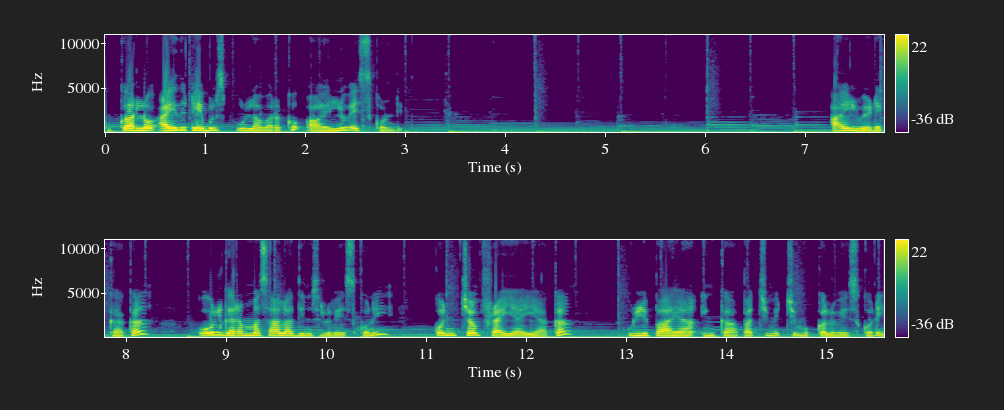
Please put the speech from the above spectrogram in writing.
కుక్కర్లో ఐదు టేబుల్ స్పూన్ల వరకు ఆయిల్ను వేసుకోండి. ఆయిల్ వేడెక్కాక ఓల్ గరం మసాలా దినుసులు వేసుకొని కొంచెం ఫ్రై అయ్యాక ఉల్లిపాయ ఇంకా పచ్చిమిర్చి ముక్కలు వేసుకొని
